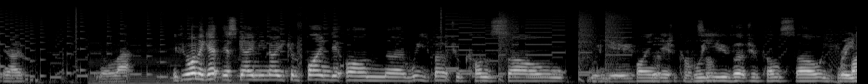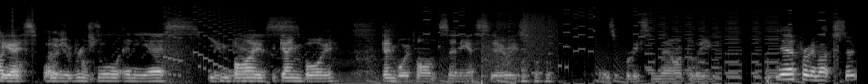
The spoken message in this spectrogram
you know, and all that. If you want to get this game, you know, you can find it on uh, Wii Virtual Console. You Wii U find Virtual it Console. Wii U Virtual Console. You can 3DS it on the Virtual original NES. you can buy the Game Boy, Game Boy Advance NES series. Those are released in there, I believe. Yeah, pretty much. So,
